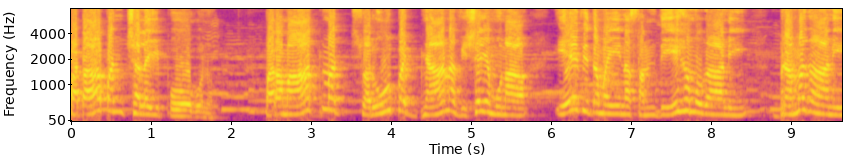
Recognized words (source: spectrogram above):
పటాపంచలైపోవును పరమాత్మ స్వరూప జ్ఞాన విషయమున ఏ విధమైన సందేహము గాని భ్రమ గాని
